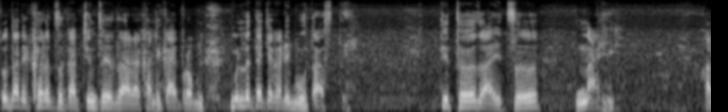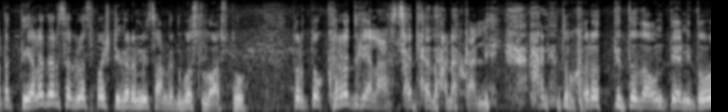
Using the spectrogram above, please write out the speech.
तो दारे खरंच का? चिंच झाडाखाली काय प्रॉब्लेम म्हणलं त्याच्याकडे भूत असते. तिथं जायचं नाही. आता त्याला जर सगळं स्पष्टीकरण मी सांगत बसलो असतो तर तो खरंच गेला असता त्या झाडाखाली. आणि तो खरंच तिथं जाऊन त्याने तो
